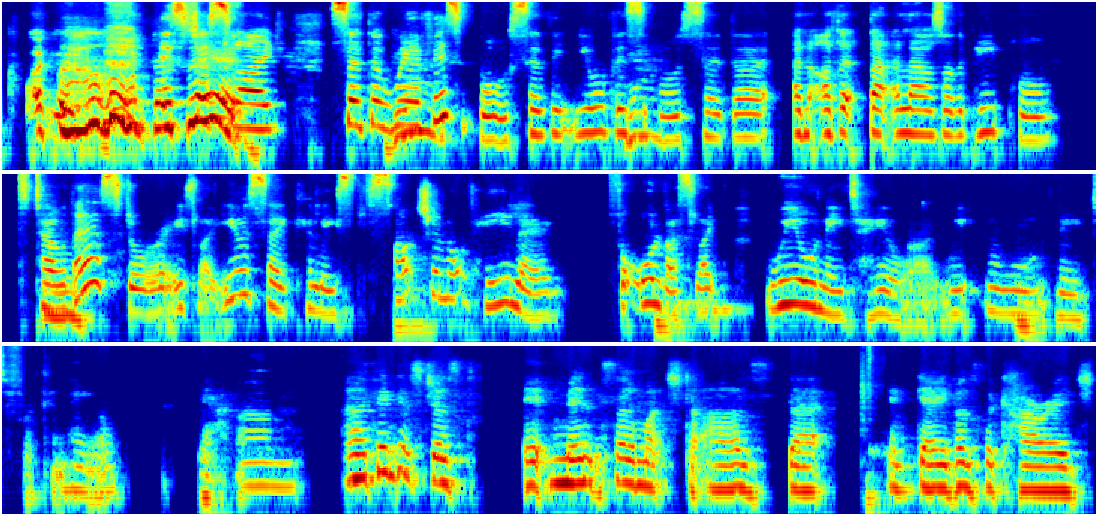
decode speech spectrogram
quote it's just it. like so that we're Yeah. visible so that you're visible so that and other that allows other people to tell Mm. their stories like you were saying Khalees such a lot of healing for all of us like we all need to heal right we all need to freaking heal Yeah. um And I think it's just, it meant so much to us that it gave us the courage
